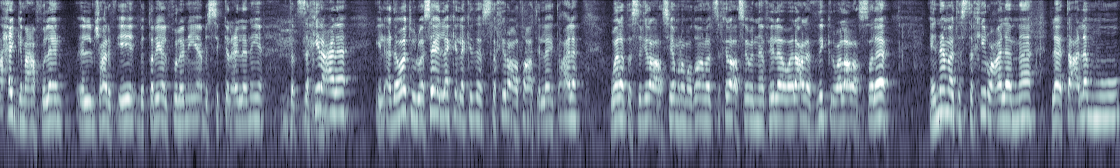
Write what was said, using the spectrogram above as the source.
هحج مع فلان اللي مش عارف إيه بالطريقة الفلانية بالسكة العلانية. أنت بتستخير على الأدوات والوسائل لكن لكن تستخير على طاعة الله تعالى ولا تستخير على صيام رمضان ولا تستخير على صيام النافلة ولا على الذكر ولا على الصلاة. إنما تستخير على ما لا تعلم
